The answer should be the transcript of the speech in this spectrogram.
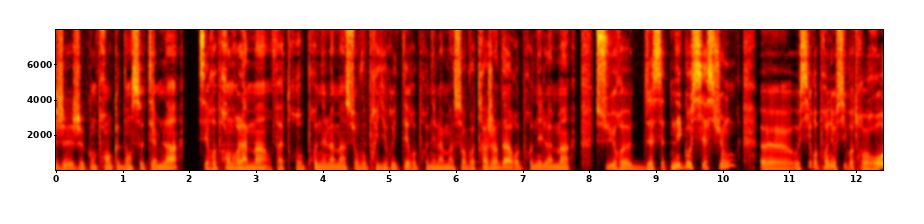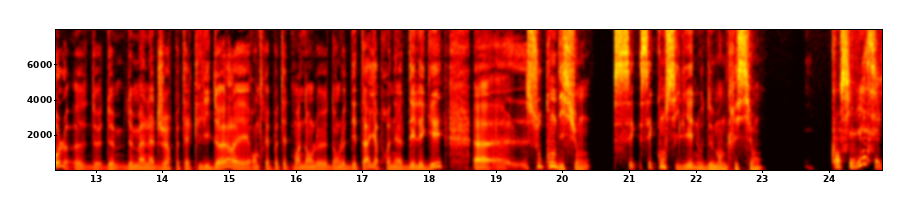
je, je, comprends que dans ce thème-là, c'est reprendre la main, en fait. Reprenez la main sur vos priorités, reprenez la main sur votre agenda, reprenez la main sur euh, cette négociation. Aussi, reprenez aussi votre rôle de, manager, peut-être leader, et rentrez peut-être moins dans le, dans le détail. Apprenez à déléguer. sous condition, c'est concilier, nous demande Christian. Concilier, c'est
